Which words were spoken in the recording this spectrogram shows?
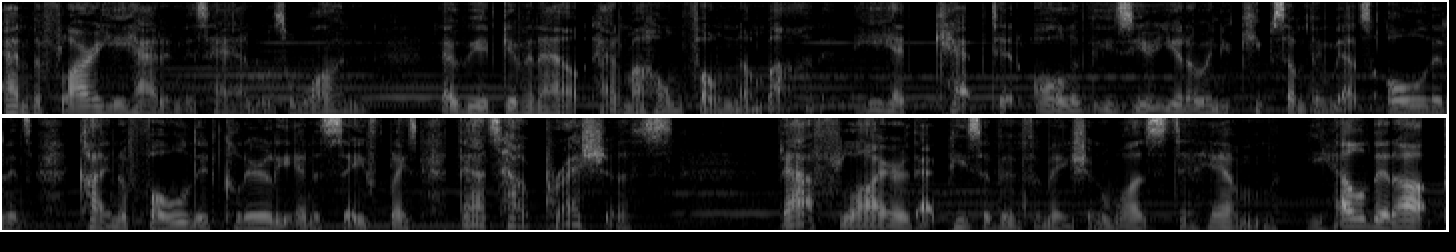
and the flyer he had in his hand was one that we had given out, had my home phone number on it. He had kept it all of these years. You know, when you keep something that's old and it's kind of folded clearly in a safe place, that's how precious that flyer, that piece of information was to him. He held it up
